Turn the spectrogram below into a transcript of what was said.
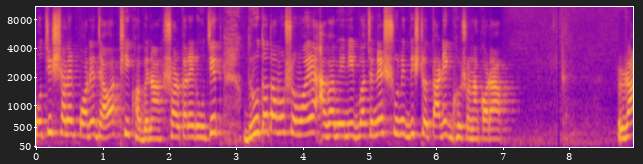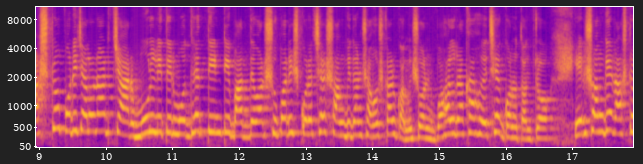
পঁচিশ সালের পরে যাওয়া ঠিক হবে না। সরকারের উচিত দ্রুততম সময়ে আগামী নির্বাচনের সুনির্দিষ্ট তারিখ ঘোষণা করা। রাষ্ট্র পরিচালনার চার মূল নীতির মধ্যে তিনটি বাদ দেওয়ার সুপারিশ করেছে সংবিধান সংস্কার কমিশন। বহাল রাখা হয়েছে গণতন্ত্র। এর সঙ্গে রাষ্ট্র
